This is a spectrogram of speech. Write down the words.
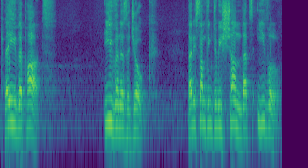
play the part, even as a joke. That is something to be shunned, that's evil.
